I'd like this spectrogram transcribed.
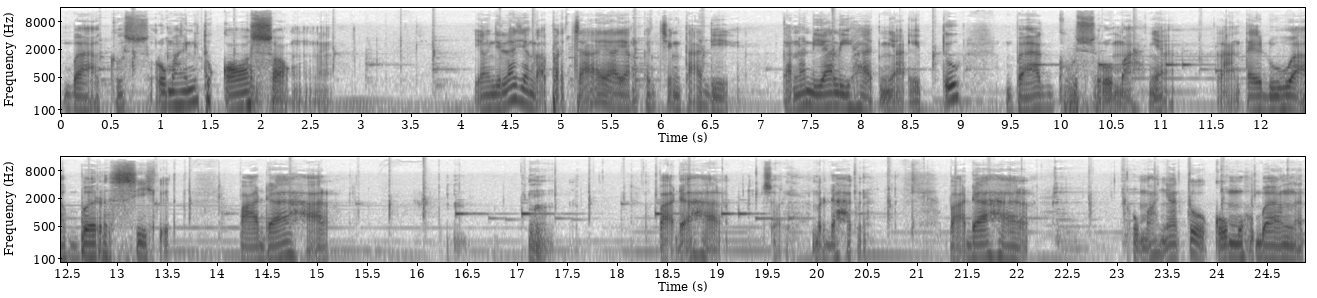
Bagus rumah ini tuh kosong yang jelas yang nggak percaya yang kencing tadi. Karena dia lihatnya itu bagus rumahnya. Lantai dua bersih gitu. Padahal hmm, padahal sorry berdahaknya padahal rumahnya tuh kumuh banget.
